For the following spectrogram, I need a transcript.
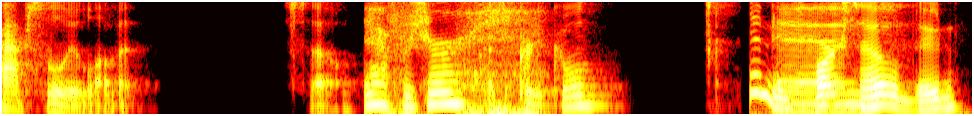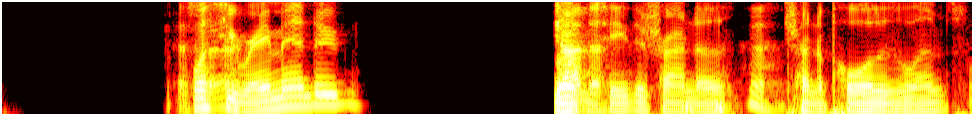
absolutely love it. So yeah, for sure. that's pretty cool. Yeah, dude, Sparks of Hope, dude. Yes, What's he. Rayman, dude? Kinda. See, they're trying to trying to pull at his limbs.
